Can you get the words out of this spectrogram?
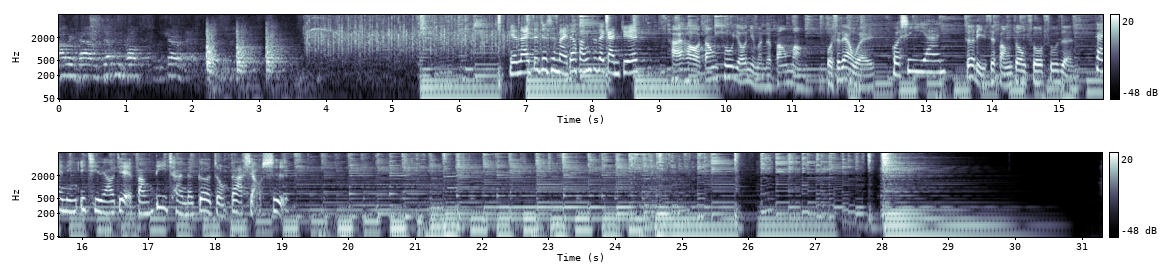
Now we have Devin Cox from Chardonnay. 原来这就是买到房子的感觉。还好当初有你们的帮忙。我是亮维，我是易安，这里是房仲说书人，带您一起了解房地产的各种大小事。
